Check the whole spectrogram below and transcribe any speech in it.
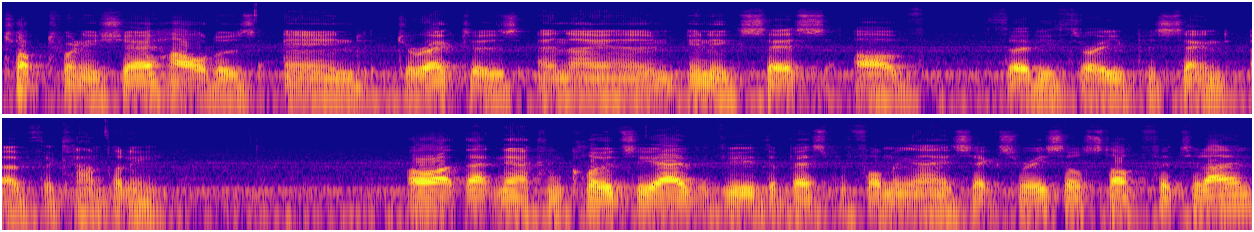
top 20 shareholders and directors, and they own in excess of 33% of the company. All right, that now concludes the overview of the best performing ASX resource stock for today,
